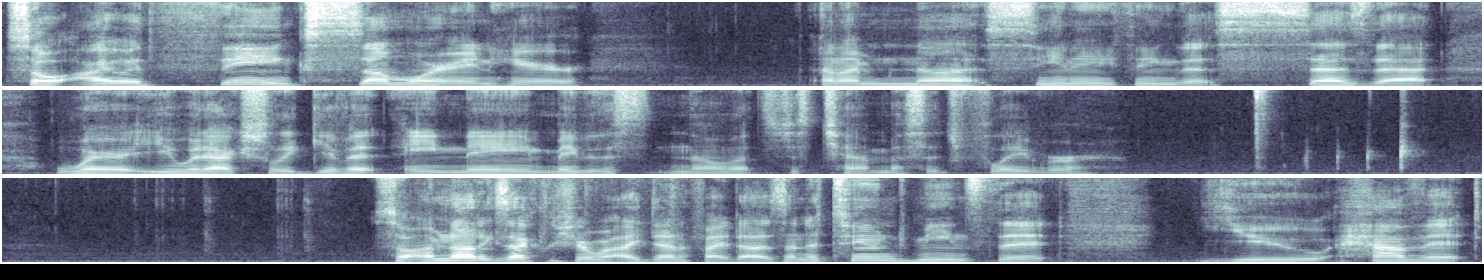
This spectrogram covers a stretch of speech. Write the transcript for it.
So I would think somewhere in here, and I'm not seeing anything that says that, where you would actually give it a name. Maybe this, no, that's just chat message flavor. So I'm not exactly sure what identify does. And attuned means that you have it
